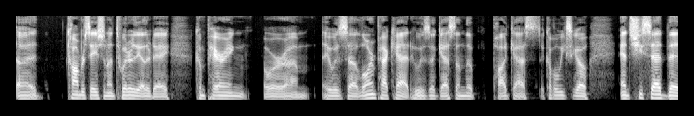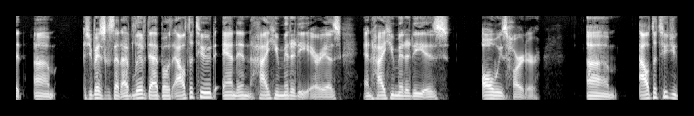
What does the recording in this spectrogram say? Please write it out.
a conversation on Twitter the other day comparing, or um, it was uh, Lauren Paquette, who was a guest on the podcast a couple weeks ago, and she said that um, she basically said, "I've lived at both altitude and in high humidity areas, and high humidity is always harder. Um, altitude, you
